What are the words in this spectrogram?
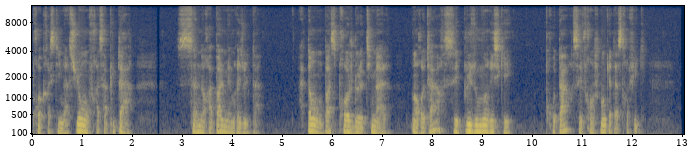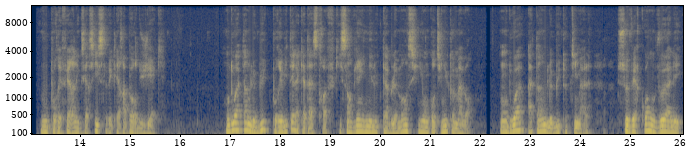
Procrastination, on fera ça plus tard. Ça n'aura pas le même résultat. Temps, on passe proche de l'optimal. En retard, c'est plus ou moins risqué. Trop tard, c'est franchement catastrophique. Vous pourrez faire l'exercice avec les rapports du GIEC. On doit atteindre le but pour éviter la catastrophe qui s'en vient inéluctablement si on continue comme avant. On doit atteindre le but optimal, ce vers quoi on veut aller.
